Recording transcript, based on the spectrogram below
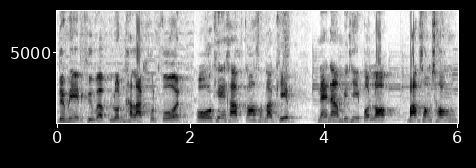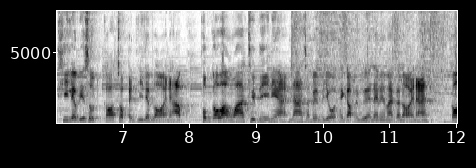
เดเมจคือแบบล้นทะลักโคตรๆ โอเคครับ ก็สำหรับคลิป แนะนำวิธีปลดล็อกบัฟสองช่องที่เร็วที่สุดก็จบเป็นที่เรียบร้อยนะครับ ผมก็หวังว่าคลิปนี้เนี่ยน่าจะเป็นประโยชน์ให้กับเพื่อนๆได้ไม่มากก็น้อยนะ ก็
